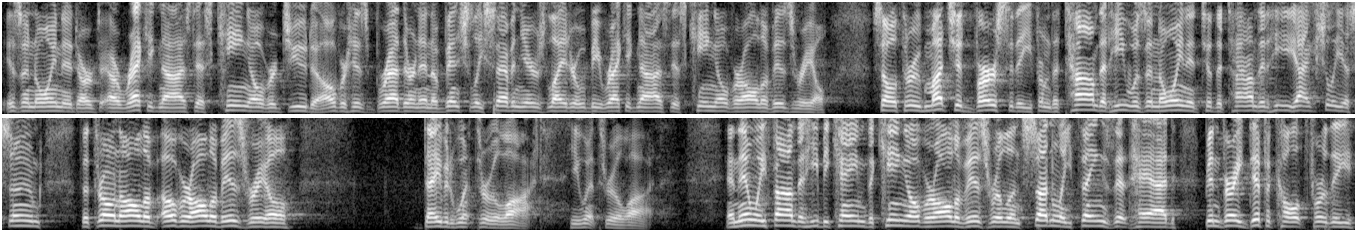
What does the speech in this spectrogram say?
is anointed or, or, recognized as king over Judah, over his brethren, and eventually, seven years later, will be recognized as king over all of Israel. So, through much adversity, from the time that he was anointed to the time that he actually assumed the throne all of, over all of Israel, David went through a lot. He went through a lot. And then we found that he became the king over all of Israel, and suddenly things that had been very difficult for the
